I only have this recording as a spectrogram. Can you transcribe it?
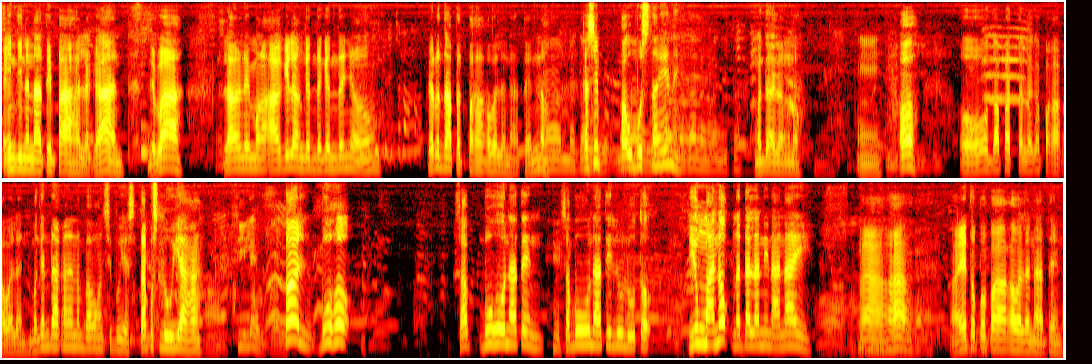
eh hindi na natin pahalagaan. 'Di ba? Lalo na yung mga agila, ang ganda-ganda nyo. Pero dapat pakakawalan natin, no? ah, Kasi paubos na yan eh. Madalang na. Mm. Oh, oo, dapat talaga pakakawalan. Maganda ka na ng bawang sibuyas. Tapos luya ha. Sile. Tol, buho. Sa buho natin. Sa buho natin luluto. Yung manok na dala ni nanay. Ah, ah. Ah, ito po pakakawalan natin.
